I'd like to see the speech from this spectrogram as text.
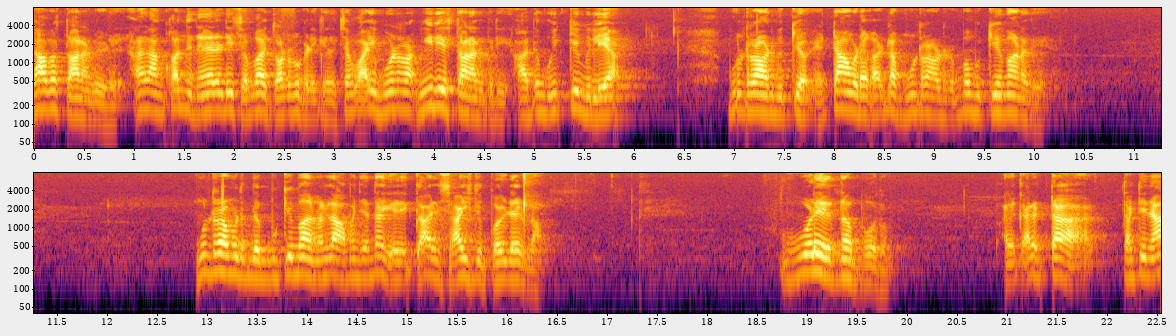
லாபஸ்தான வீடு. அதனால் அங்கே உட்காந்து நேரடி செவ்வாய் தொடர்பு கிடைக்கிறது. செவ்வாய் மூன்றாம் வீரியஸ்தானாதிபதி அது முக்கியம் இல்லையா? மூன்றாம் வீடு முக்கியம். எட்டாம் வீடை காட்டில் மூன்றாம் வீடு ரொம்ப முக்கியமானது. மூன்றாம் வீடு முக்கியமாக நல்லா அமைஞ்சிருந்தால் காலை சாய்ச்சிட்டு போயிட்டே இருக்கலாம். மூளை இருந்தால் போதும். அது கரெக்டாக தட்டினா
